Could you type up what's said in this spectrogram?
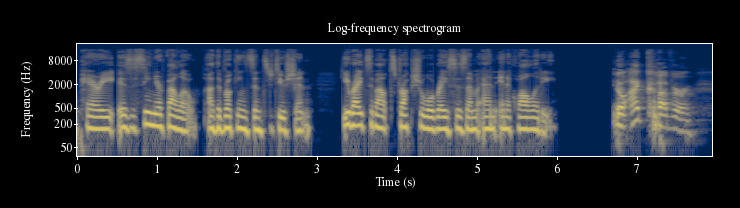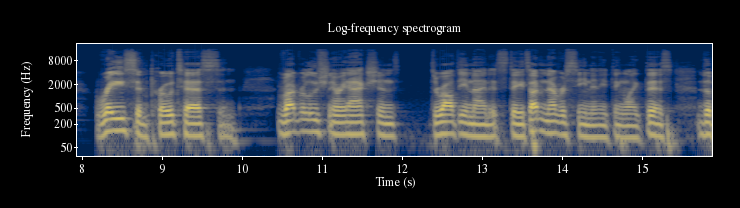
Perry is a senior fellow at the Brookings Institution. He writes about structural racism and inequality. You know, I cover race and protests and revolutionary actions throughout the United States. I've never seen anything like this. The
